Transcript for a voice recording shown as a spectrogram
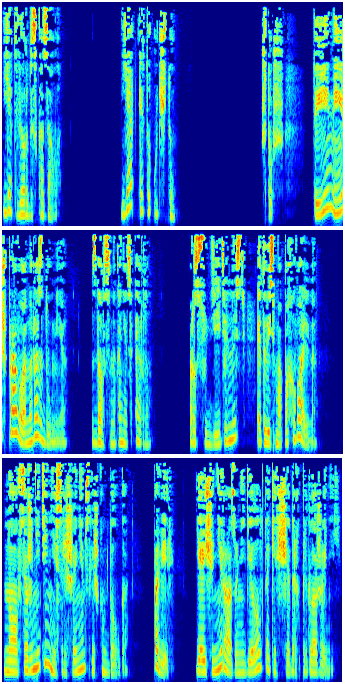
я твердо сказала. Я это учту. Что ж, ты имеешь права на раздумья, сдался наконец Эрлом. Рассудительность — это весьма похвально, но все же не тяни с решением слишком долго. Поверь, я еще ни разу не делал таких щедрых предложений.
